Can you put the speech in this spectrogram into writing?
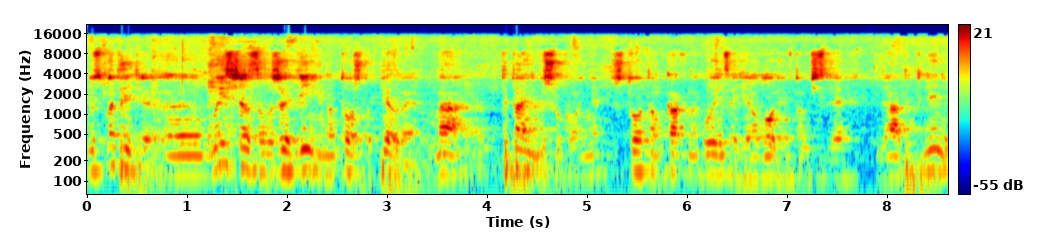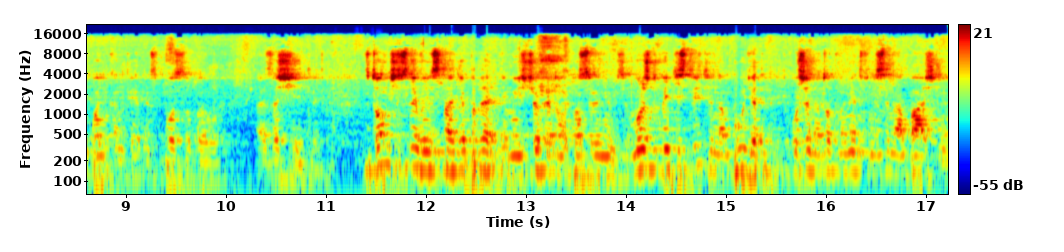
Ну смотрите, э, мы сейчас заложили деньги на то, что первое, на детальное вышукивание, что там, как находится геология, в том числе для определения более конкретных способов э, защиты. В том числе в стадии проекта, мы еще к этому вопросу вернемся. Может быть, действительно будет уже на тот момент внесена башня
